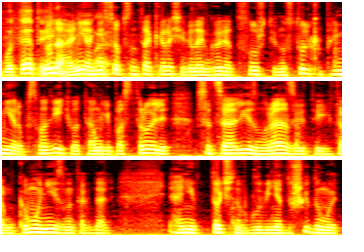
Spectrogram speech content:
Вот это Ну да, они, они, собственно, так и рассчитывают, когда им говорят, слушайте, ну столько примеров, посмотрите, вот там, где построили социализм развитый, там коммунизм и так далее. И они точно в глубине души думают,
